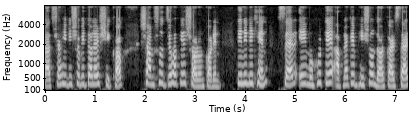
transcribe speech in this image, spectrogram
রাজশাহী বিশ্ববিদ্যালয়ের শিক্ষক শামসুজ্জোহাকে স্মরণ করেন। তিনি লিখেন, স্যার, এই মুহূর্তে আপনাকে ভীষণ দরকার, স্যার।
